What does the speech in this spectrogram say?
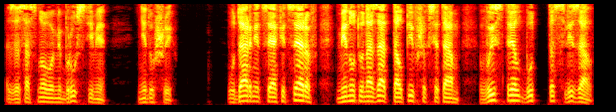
за сосновыми брустьями ни души. Ударницы офицеров, минуту назад толпившихся там, выстрел будто слезал.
